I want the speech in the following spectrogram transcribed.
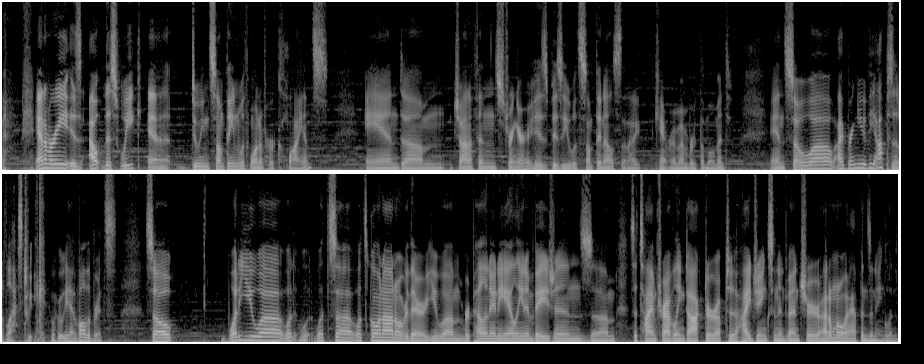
Anna Marie is out this week uh, doing something with one of her clients, and um, Jonathan Stringer is busy with something else that I can't remember at the moment. And so uh, I bring you the opposite of last week, where we have all the Brits. So, what do you uh, what what- what's uh, what's going on over there? You um, repelling any alien invasions? Um, is a time traveling doctor up to hijinks and adventure? I don't know what happens in England.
